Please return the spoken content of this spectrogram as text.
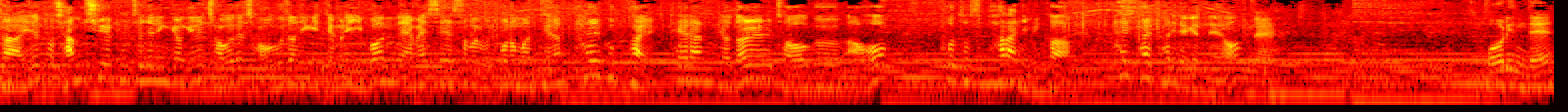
자, 이제 또 잠시 후에 펼쳐지는 경기는 저그 대 저그전이기 때문에 이번 MSL survivor 토너먼트는 898, 테란 8, 저그 9, 프로토스 8 아닙니까? 888이 되겠네요. 네. 머린데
